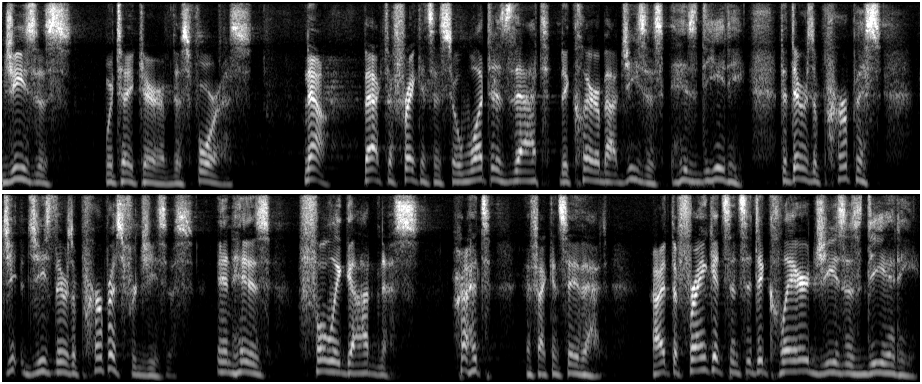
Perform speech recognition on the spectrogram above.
Jesus would take care of this for us. Now, back to frankincense. So, what does that declare about Jesus? His deity. That there is a purpose. Jesus, there's a purpose for Jesus in his fully godness, right? If I can say that. All right, the frankincense, it declared Jesus' deity.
